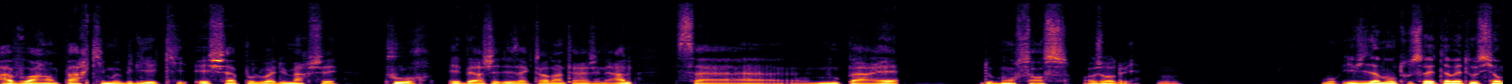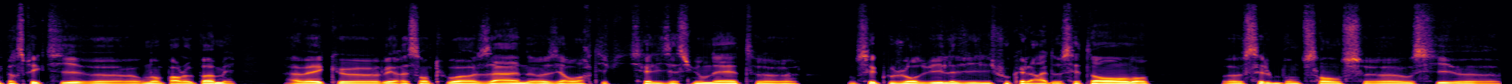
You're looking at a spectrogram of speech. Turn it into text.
avoir un parc immobilier qui échappe aux lois du marché pour héberger des acteurs d'intérêt général, ça nous paraît de bon sens aujourd'hui. Mmh. Bon, évidemment, tout ça est à mettre aussi en perspective, euh, on n'en parle pas, mais avec euh, les récentes lois ZAN, euh, zéro artificialisation nette, on sait qu'aujourd'hui, la ville, il faut qu'elle arrête de s'étendre. Euh, c'est le bon sens euh, aussi euh,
